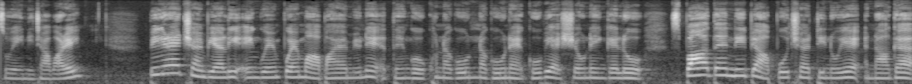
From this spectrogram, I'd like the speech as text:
ဆိုရင်နေကြပါတယ်။ ပြီးခဲ့တဲ့ချန်ပီယံလိအိမ်ကွင်းပွဲမှာဘိုင်ယန်မြူနစ်အသင်းကို9ဂိုး2ဂိုးနဲ့ဂိုးပြတ်ရှုံးနိမ့်ခဲ့လို့စပါအသင်းနီးပြပိုချက်တီနိုရဲ့အနာဂတ်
